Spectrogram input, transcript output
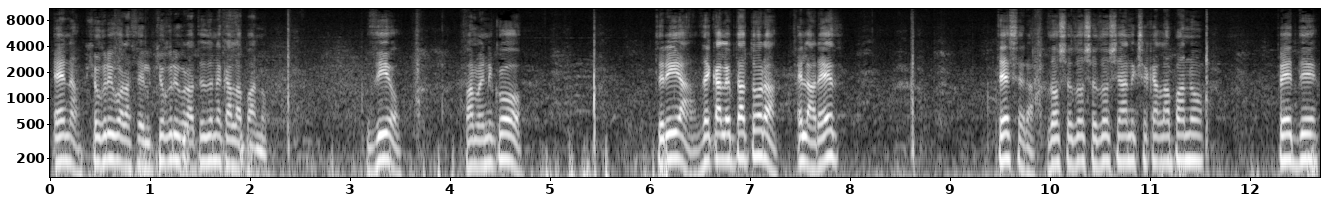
Ένα, πιο γρήγορα θέλει, πιο γρήγορα. Δεν είναι καλά πάνω. Δύο. Πάμε, Νικό. Τρία, δέκα λεπτά τώρα. Έλα, ρεδ. Τέσσερα, δώσε, δώσε, δώσε. Άνοιξε καλά πάνω. Πέντε,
